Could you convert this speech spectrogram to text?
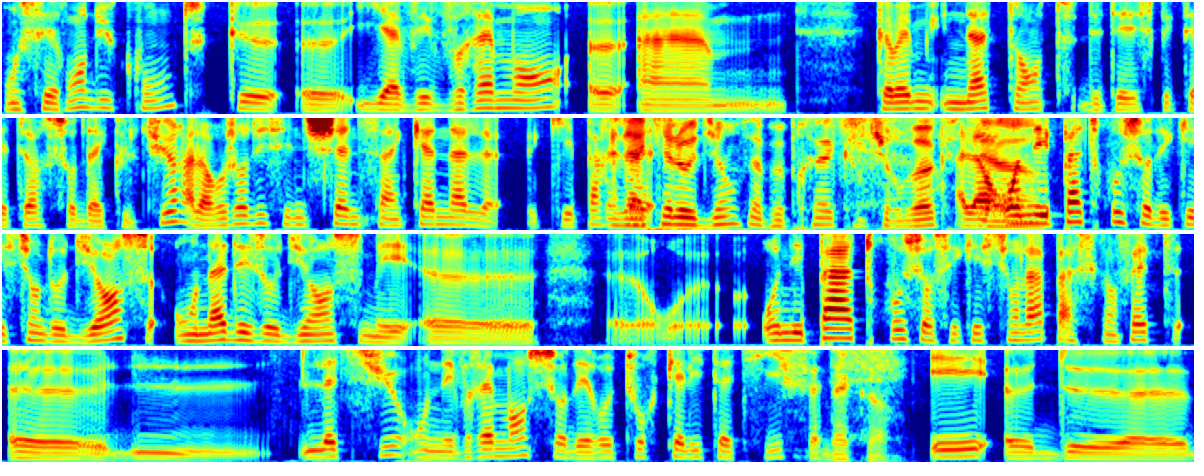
on s'est rendu compte qu'il euh, y avait vraiment euh, un, quand même une attente des téléspectateurs sur de la culture. Alors aujourd'hui, c'est une chaîne, c'est un canal qui est partagé. Elle a quelle audience à peu près, Culture Box? Alors on n'est pas trop sur des questions d'audience. On a des audiences, mais euh, on n'est pas trop sur ces questions-là parce qu'en fait, euh, là-dessus, on est vraiment sur des retours qualitatifs et euh, de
